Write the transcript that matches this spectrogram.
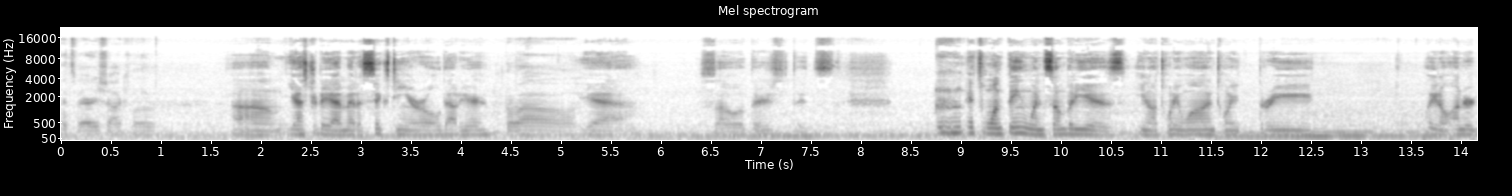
It's very shocking. Um, yesterday I met a 16 year old out here. Wow. Yeah. So there's, it's, it's one thing when somebody is, you know, 21, 23, you know, under,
